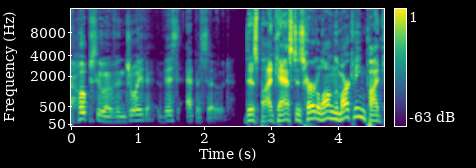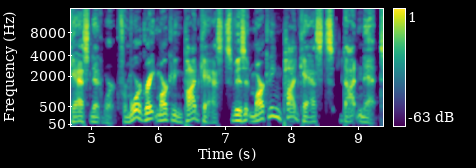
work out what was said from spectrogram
Media hopes you have enjoyed this episode. This podcast is heard along the Marketing Podcast Network. For more great marketing podcasts, visit marketingpodcasts.net.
